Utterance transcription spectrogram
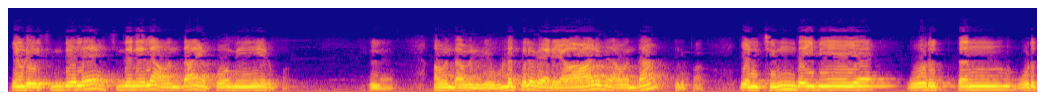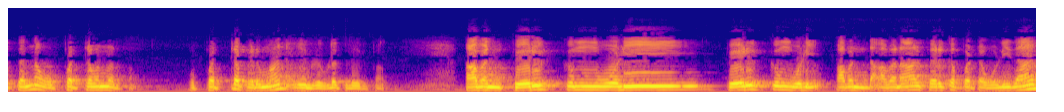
என்னுடைய சிந்தையில சிந்தனையில அவன் தான் எப்பவுமே இருப்பான். இல்ல அவன் அவனுடைய உள்ளத்துல வேற யாரும் அவன் தான் இருப்பான். என் சிந்தை மேய ஒருத்தன் ஒருத்தன் ஒப்பற்றவன் அர்த்தம். ஒப்பற்ற பெருமான் என்னுடைய உள்ளத்தில் இருப்பான். அவன் பெருக்கும் ஒளி பெருக்கும் ஒளி. அவன் அவனால் பெருக்கப்பட்ட ஒளிதான்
